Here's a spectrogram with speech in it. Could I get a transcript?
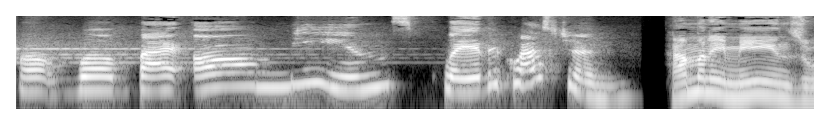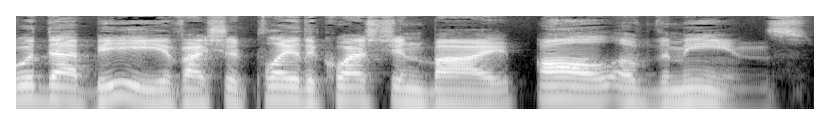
Well, well, by all means, play the question. How many means would that be if I should play the question by all of the means?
